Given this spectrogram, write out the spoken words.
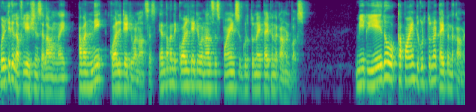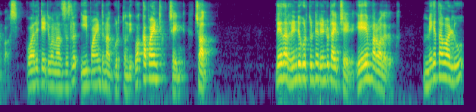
పొలిటికల్ అఫిలియేషన్స్ ఎలా ఉన్నాయి అవన్నీ క్వాలిటేటివ్ అనాలిసిస్ ఎంతమంది క్వాలిటేటివ్ అనాలిసిస్ పాయింట్స్ గుర్తున్నాయి? Type in the comment box మీకు ఏదో ఒక్క పాయింట్ గుర్తున్నా type in the comment box. Qualitative అనాలిసిస్లో ఈ పాయింట్ నాకు గుర్తుంది. ఒక్క పాయింట్ చేయండి. చాలు. లేదా రెండు గుర్తుంటే రెండు టైప్ చేయండి. ఏం పర్వాలేదు. మిగతా వాళ్ళు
